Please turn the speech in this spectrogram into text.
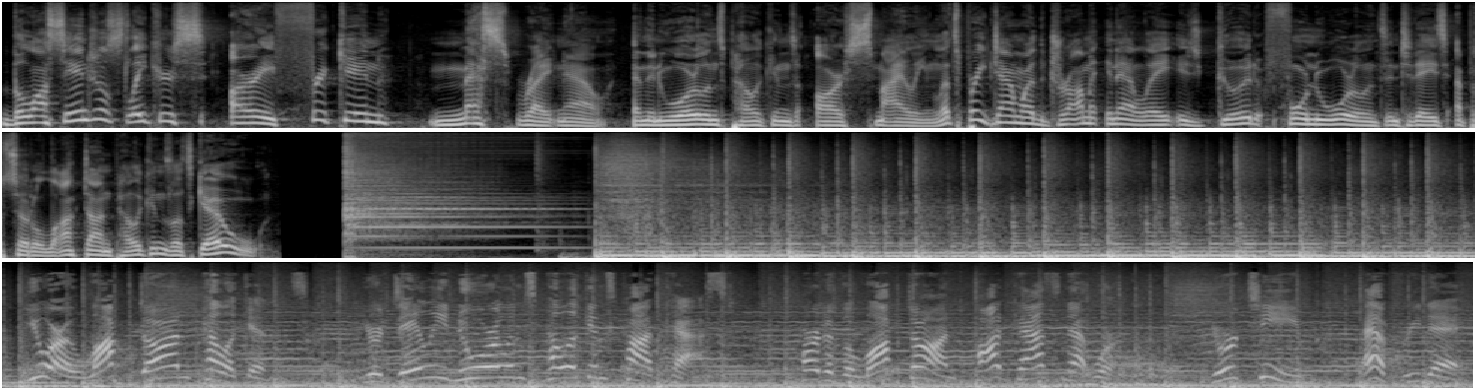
The Los Angeles Lakers are a freaking mess right now, and the New Orleans Pelicans are smiling. Let's break down why the drama in LA is good for New Orleans in today's episode of Locked On Pelicans. Let's go. You are Locked On Pelicans, your daily New Orleans Pelicans podcast, part of the Locked On Podcast Network. Your team every day.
